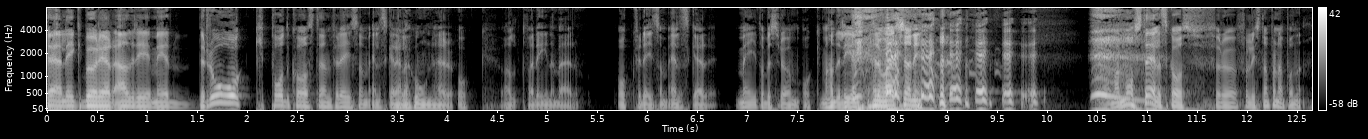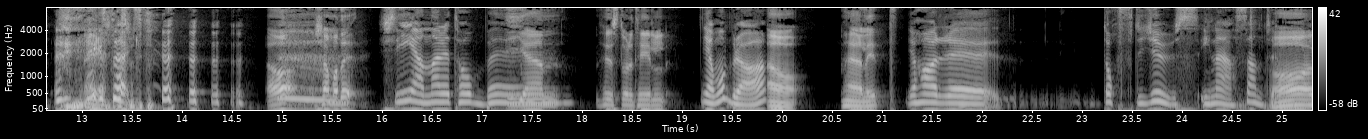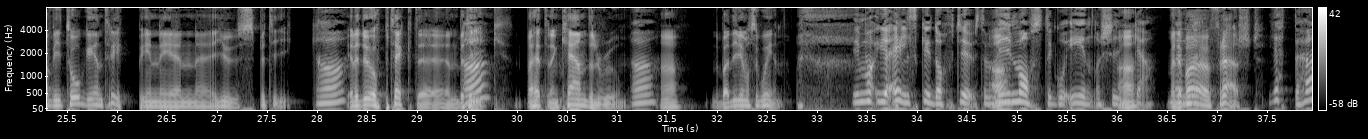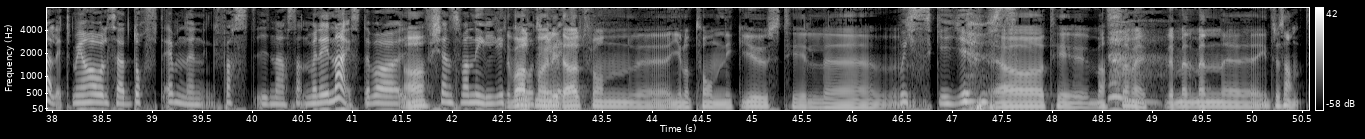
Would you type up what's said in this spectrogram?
Kärlek börjar aldrig med bråk. Podcasten för dig som älskar relationer och allt vad det innebär. Och för dig som älskar mig, Tobbe Ström och Madeleine Hervacani. Ja, Man måste älska oss för att få lyssna på den här podden. Nej, Exakt. Ja, tja Madde. Tjenare Tobbe. Igen. Hur står det till? Jag mår bra. Ja, härligt. Jag har eh, doftljus i näsan typ. Ja, vi tog en tripp in i en eh, ljusbutik. Ja. Eller du upptäckte en butik. Vad heter den? Candle Room. Ja. Du bara, vi måste gå in. Jag älskar ju doftljus, Ja. vi måste gå in och kika. Ja. Men det var fräscht. Jättehärligt, men jag har väl så här doftämnen fast i näsan. Men det är nice, det var, Ja. känns vaniljigt Det var allt möjligt. Allt från eh, gin och tonic-ljus till... Eh, Whiskyljus. Ja, till massa med. Men, men eh, intressant.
